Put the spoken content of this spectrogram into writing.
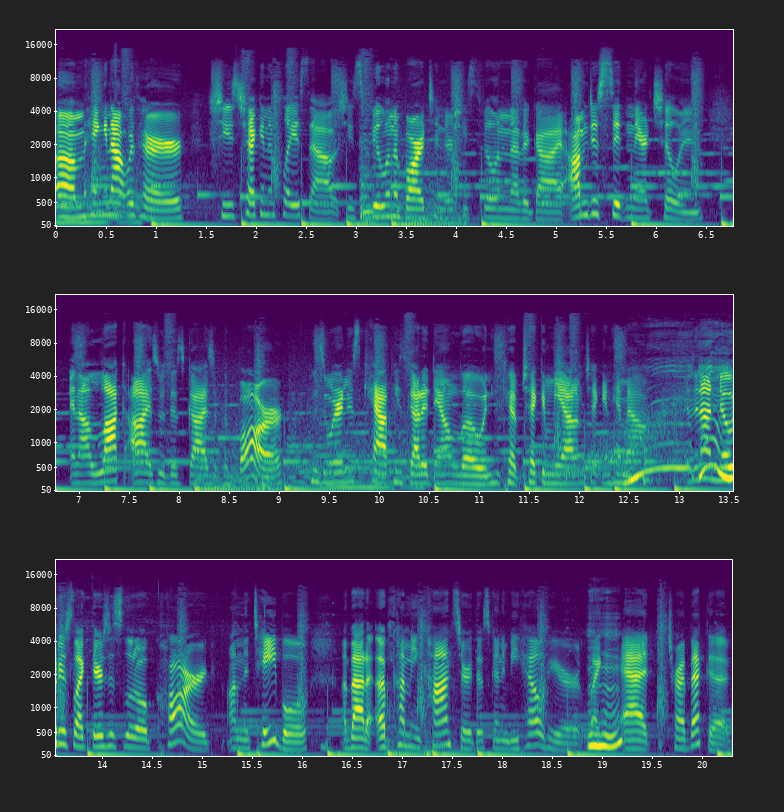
um, hanging out with her. She's checking the place out. She's feeling a bartender. She's feeling another guy. I'm just sitting there chilling. And I lock eyes with this guy's at the bar who's wearing his cap. He's got it down low and he kept checking me out. I'm checking him out. And then I noticed like there's this little card on the table about an upcoming concert that's going to be held here, like at Tribeca.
